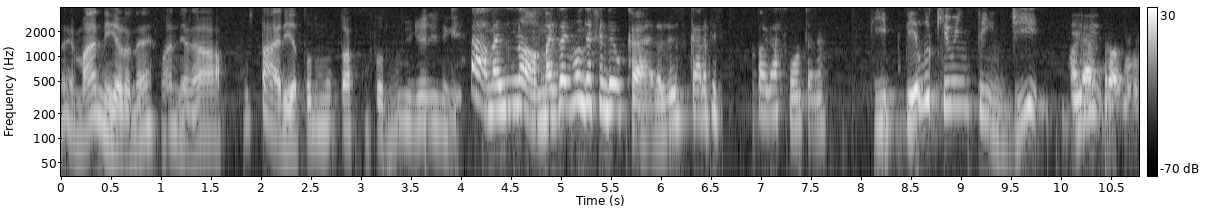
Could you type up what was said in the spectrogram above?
É maneiro, né? Maneiro, é uma putaria, todo mundo toca com todo mundo, ninguém é de ninguém. Ah, mas não, mas aí vão defender o cara. Às vezes o cara precisa pagar as contas, né? E pelo que eu entendi, Pagar ele, né?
